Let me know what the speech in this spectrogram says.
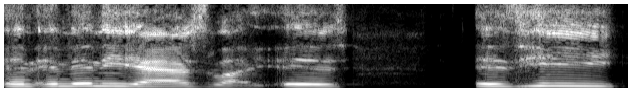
And and then he asked like, is is he?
